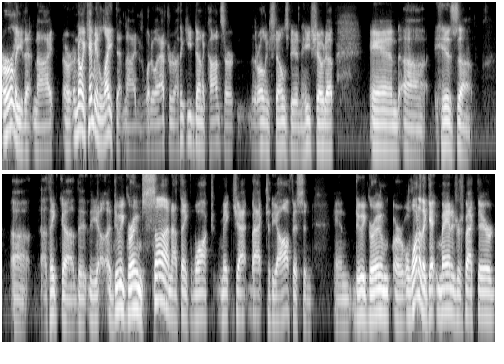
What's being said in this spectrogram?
early that night, or no, he came in late that night. Is what after I think he'd done a concert. The Rolling Stones did, and he showed up and uh, his uh, uh, I think uh, the the uh, Dewey Groom's son I think walked Mick Jack back to the office and and Dewey Groom or one of the managers back there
